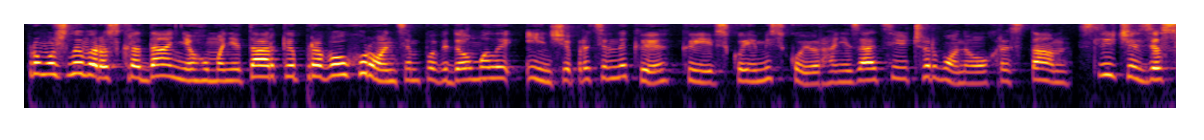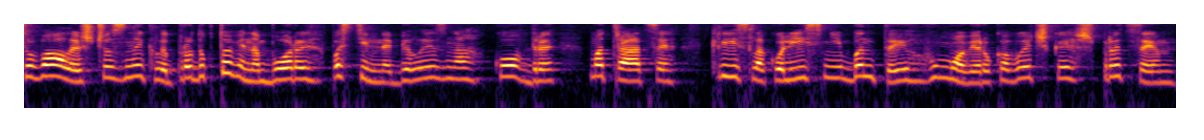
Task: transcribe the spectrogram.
Про можливе розкрадання гуманітарки правоохоронцям повідомили інші працівники Київської міської організації Червоного Христа. Слідчі з'ясували, що зникли продуктові набори, постільна білизна, ковдри, матраци, крісла колісні, бинти, гумові рукавички, шприци.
